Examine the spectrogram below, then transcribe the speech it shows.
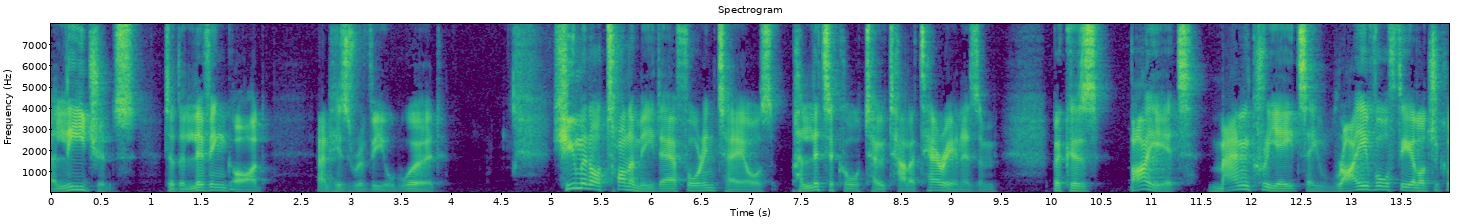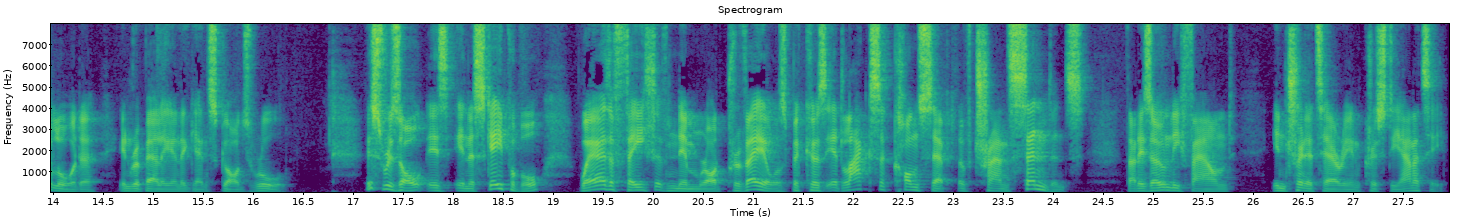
allegiance to the living God and his revealed word. Human autonomy therefore entails political totalitarianism because by it, man creates a rival theological order in rebellion against God's rule. This result is inescapable where the faith of Nimrod prevails because it lacks a concept of transcendence that is only found in Trinitarian Christianity.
